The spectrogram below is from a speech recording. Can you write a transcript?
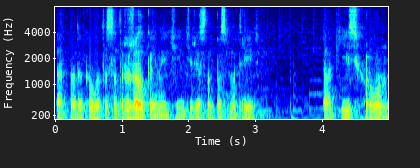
Так, надо кого-то с отражалкой найти, интересно посмотреть. Так, есть хрон.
